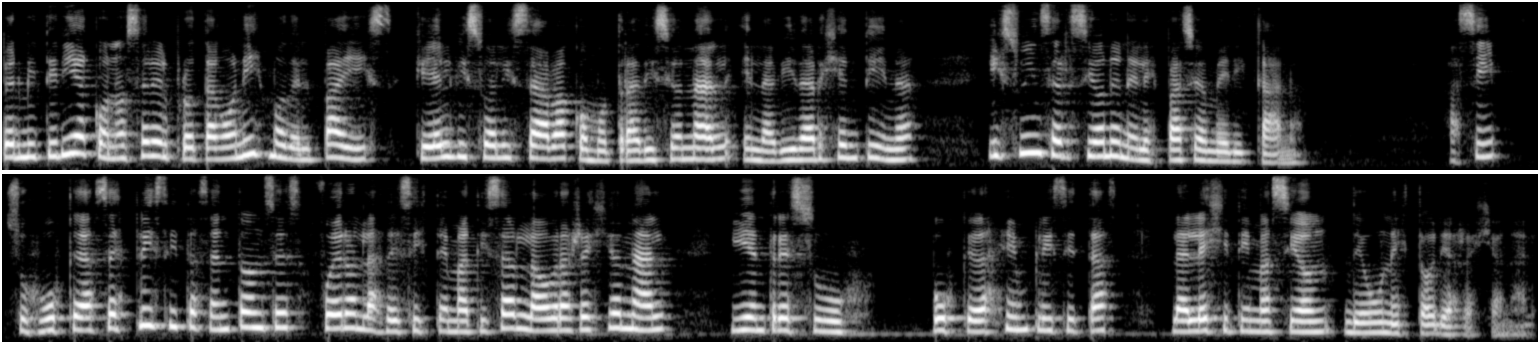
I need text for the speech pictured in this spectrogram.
permitiría conocer el protagonismo del país que él visualizaba como tradicional en la vida argentina y su inserción en el espacio americano. Así, sus búsquedas explícitas entonces fueron las de sistematizar la obra regional y entre sus búsquedas implícitas la legitimación de una historia regional.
